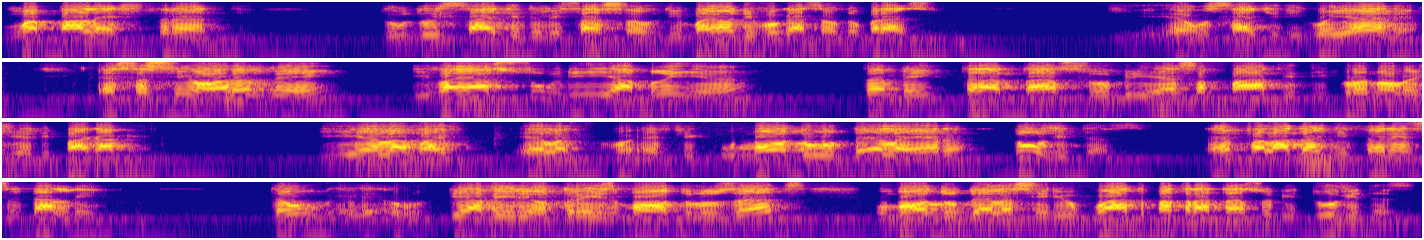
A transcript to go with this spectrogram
uma palestrante do, do site de licitação de maior divulgação do Brasil, que é um site de Goiânia, essa senhora vem e vai assumir amanhã também tratar sobre essa parte de cronologia de pagamento. E ela vai, ela, é, o módulo dela era dúvidas, né, falar das diferenças da lei. Então, haveriam três módulos antes, o módulo dela seria o quarto para tratar sobre dúvidas.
